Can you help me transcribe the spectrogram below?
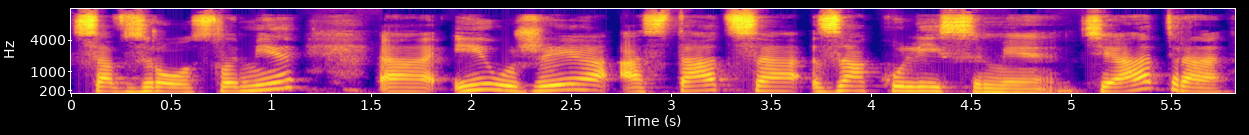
со взрослыми э, и уже остаться за кулисами театра,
